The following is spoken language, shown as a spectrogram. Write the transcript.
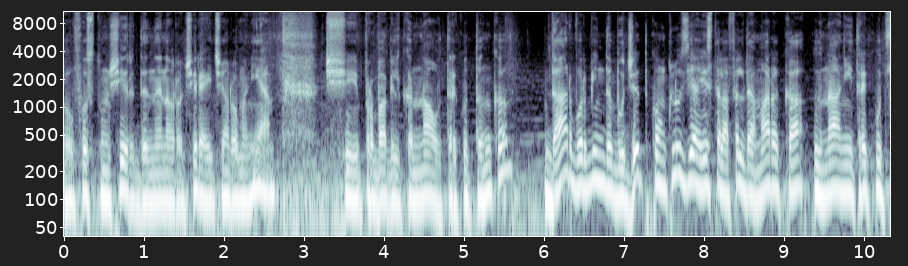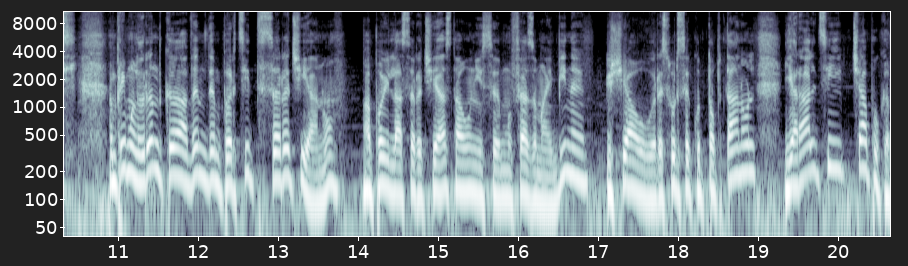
au fost un șir de nenorocire aici în România și probabil că n-au trecut încă. Dar, vorbind de buget, concluzia este la fel de amară ca în anii trecuți. În primul rând că avem de împărțit sărăcia, nu? Apoi, la sărăcia asta, unii se mufează mai bine, își iau resurse cu toptanul, iar alții ce apucă.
